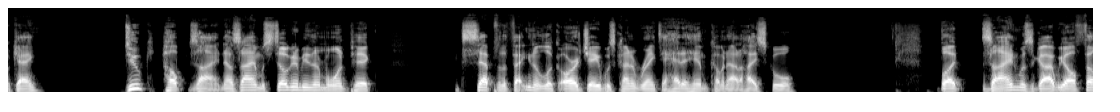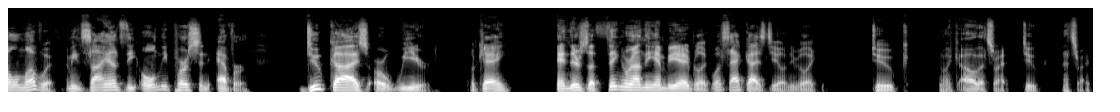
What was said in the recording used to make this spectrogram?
Okay. Duke helped Zion. Now, Zion was still going to be the number one pick, except for the fact, you know, look, RJ was kind of ranked ahead of him coming out of high school. But Zion was a guy we all fell in love with. I mean, Zion's the only person ever. Duke guys are weird. Okay. And there's a thing around the NBA, be like, what's that guy's deal? And you'd be like, Duke. I'm like, oh, that's right. Duke. That's right.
